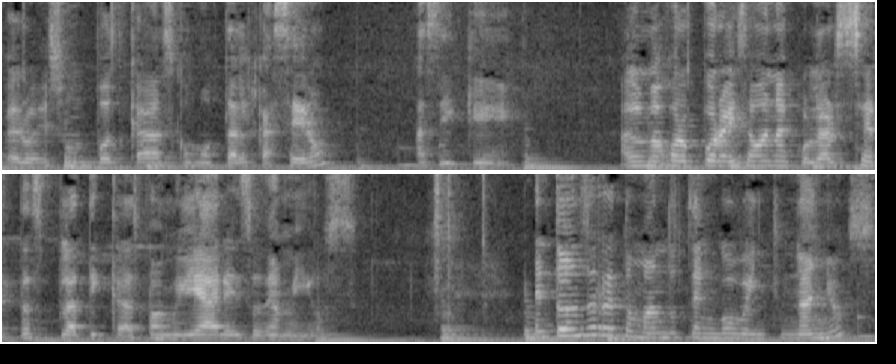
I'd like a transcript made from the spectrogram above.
pero es un podcast como tal casero. Así que a lo mejor por ahí se van a colar ciertas pláticas familiares o de amigos. Entonces, retomando, tengo 21 años.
